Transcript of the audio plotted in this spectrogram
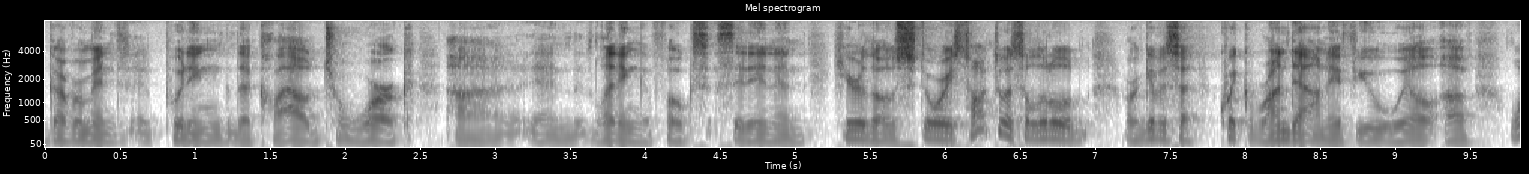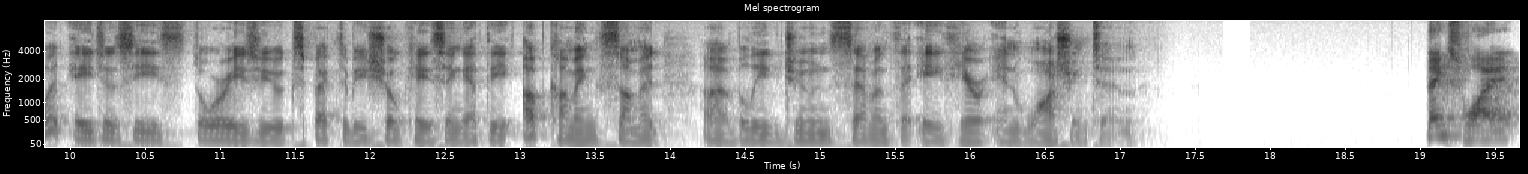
government putting the cloud to work uh, and letting folks sit in and hear those stories. Talk to us a little, or give us a quick rundown, if you will, of what agency stories you expect to be showcasing at the upcoming summit, uh, I believe June 7th to 8th here in Washington. Thanks, Wyatt.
